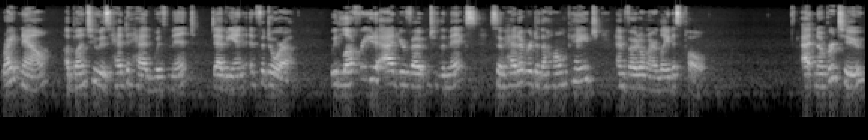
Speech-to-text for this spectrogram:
Right now, Ubuntu is head to head with Mint, Debian, and Fedora. We'd love for you to add your vote into the mix, so head over to the homepage and vote on our latest poll. At number two,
